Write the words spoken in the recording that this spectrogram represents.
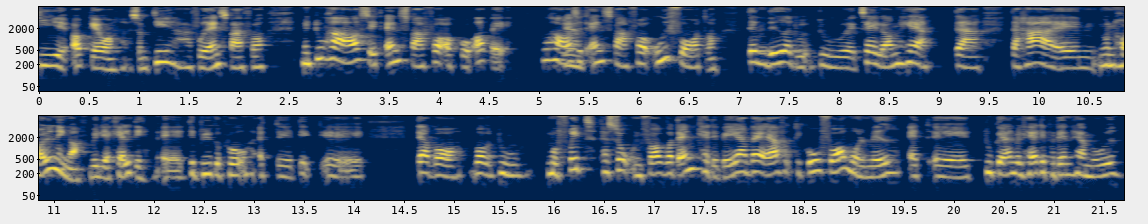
de opgaver, som de har fået ansvar for. Men du har også et ansvar for at gå opad. Du har ja. også et ansvar for at udfordre den leder, du, du øh, taler om her, der, der har øh, nogle holdninger, vil jeg kalde det. Øh, det bygger på, at øh, det, øh, der hvor, hvor du må frit personen for, hvordan kan det være, hvad er det gode formål med, at øh, du gerne vil have det på den her måde,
